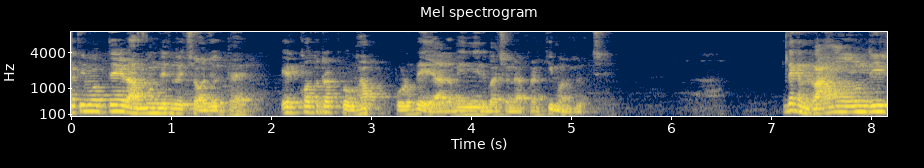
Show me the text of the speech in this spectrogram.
ইতিমধ্যে রাম মন্দির হয়েছে অযোধ্যায়। এর কতটা প্রভাব পড়বে আগামী নির্বাচনে আপনার কি মনে হচ্ছে? দেখেন রাম মন্দির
